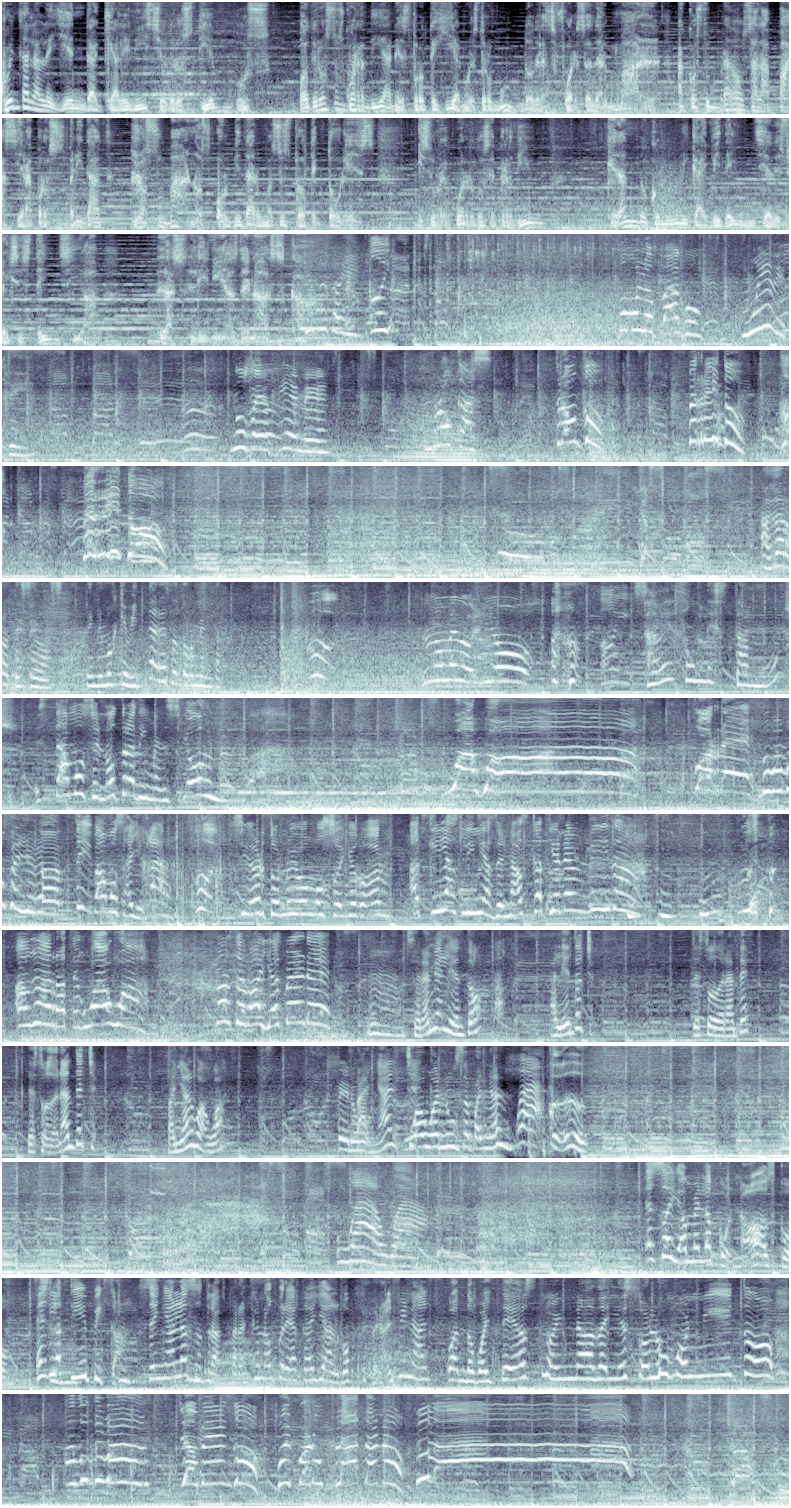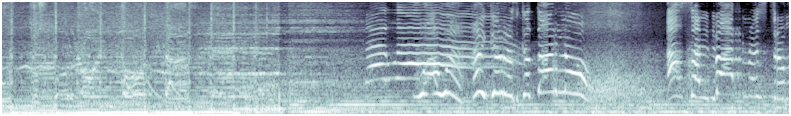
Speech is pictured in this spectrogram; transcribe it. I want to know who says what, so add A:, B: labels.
A: Cuenta la leyenda que al inicio de los tiempos, poderosos guardianes protegían nuestro mundo de las fuerzas del mal. Acostumbrados a la paz y a la prosperidad, los humanos olvidaron a sus protectores y su recuerdo se perdió, quedando como única evidencia de su existencia las líneas de Nazca.
B: ¿Cómo lo pago?
C: ¡Muévete!
B: No se detiene. ¡Rocas!
C: Sebas. Tenemos que evitar esa tormenta.
B: No me dolió. Ay,
C: ¿Sabes dónde estamos?
B: estamos en otra dimensión. ¡Guagua! ¡Corre!
C: ¡No vamos a llegar!
B: Sí, vamos a llegar. Ay, cierto, no íbamos a llegar. Aquí las líneas de Nazca tienen vida. Agárrate, guagua. No se vaya, espere. Mm, ¿Será mi aliento? Aliento. Desodorante. Desodorante, che. Pañal, guagua.
C: Pero
B: Pañal, che.
C: Guagua no usa pañal.
B: Guagua. Esa ya me la conozco. Es la típica. Señalas atrás para que uno crea que hay algo, pero al final, cuando volteas, no hay nada y es solo un monito. rescatarlo! ¡A salvar nuestro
